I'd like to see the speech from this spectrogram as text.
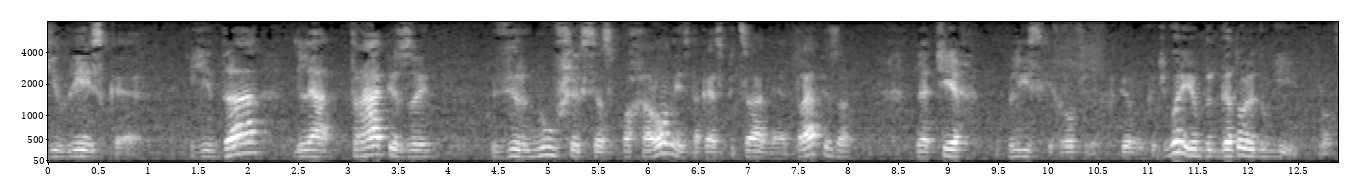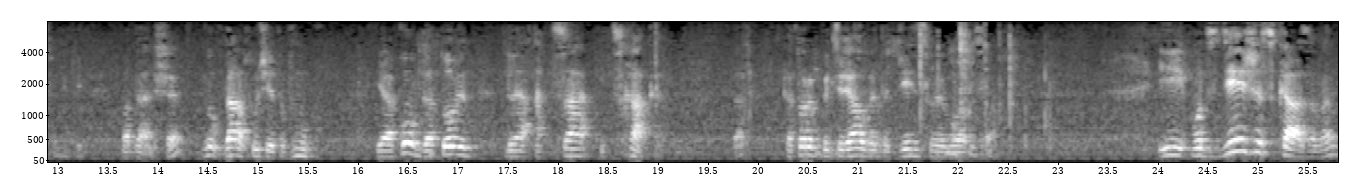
еврейская еда для трапезы вернувшихся с похорон. Есть такая специальная трапеза для тех близких родственников первой категории. Ее готовят другие родственники подальше. Ну, в данном случае это внук. Иаков готовит для отца Ицхака, да, который потерял в этот день своего отца. И вот здесь же сказано,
